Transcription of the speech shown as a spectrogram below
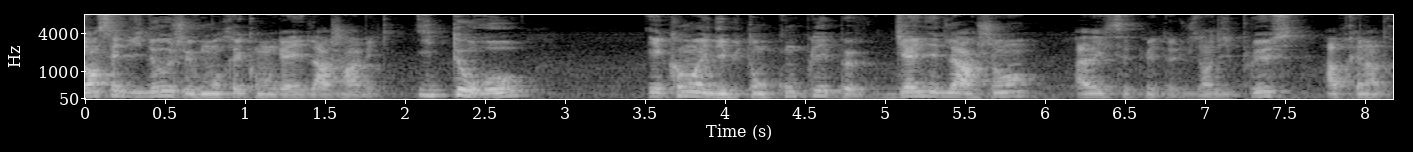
Dans cette vidéo, je vais vous montrer comment gagner de l'argent avec eToro et comment les débutants complets peuvent gagner de l'argent avec cette méthode. Je vous en dis plus après l'intro.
